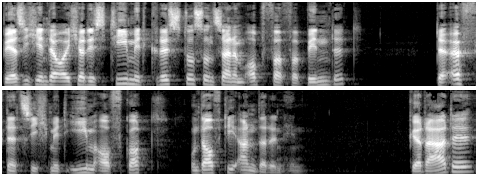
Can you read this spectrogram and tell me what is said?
Wer sich in der Eucharistie mit Christus und seinem Opfer verbindet, der öffnet sich mit ihm auf Gott und auf die anderen hin. Gerade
